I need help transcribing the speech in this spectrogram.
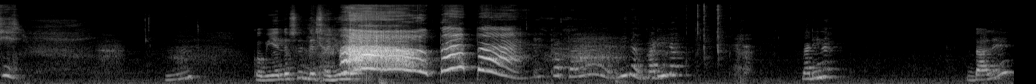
Sí. Mm. Comiéndose el desayuno. ¡Oh, papá! Es papá. Mira, Marina. Marina. ¿Vale?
